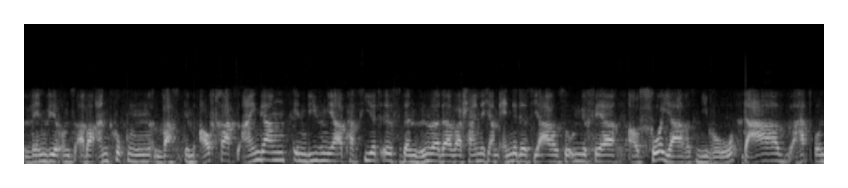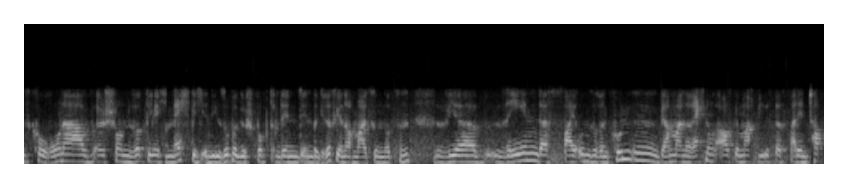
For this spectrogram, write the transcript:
Wenn wir uns aber angucken, was im Auftragseingang in diesem Jahr passiert ist, dann sind wir da wahrscheinlich am Ende des Jahres so ungefähr auf Vorjahresniveau. Da hat uns Corona schon wirklich mächtig in die Suppe gespuckt, um den, den Begriff hier nochmal zu nutzen. Wir sehen, dass bei unseren Kunden, wir haben mal eine Rechnung aufgemacht, wie ist das bei den Top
